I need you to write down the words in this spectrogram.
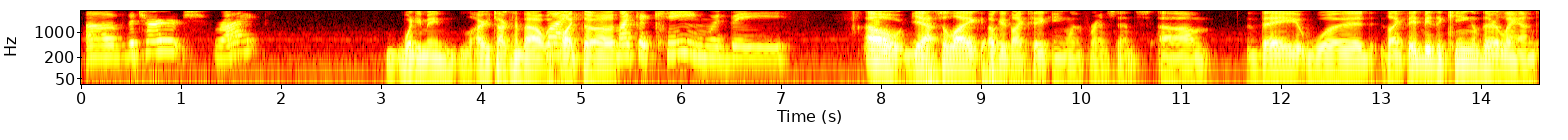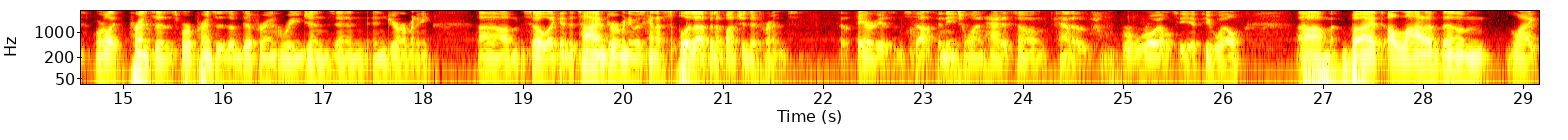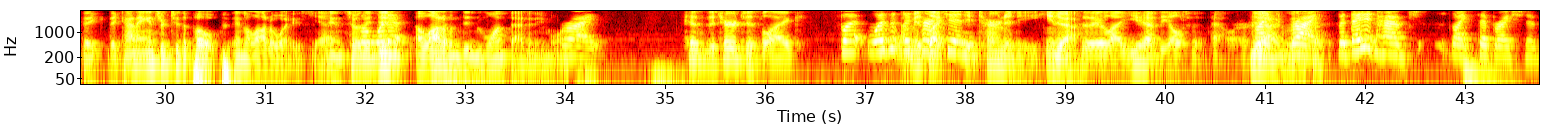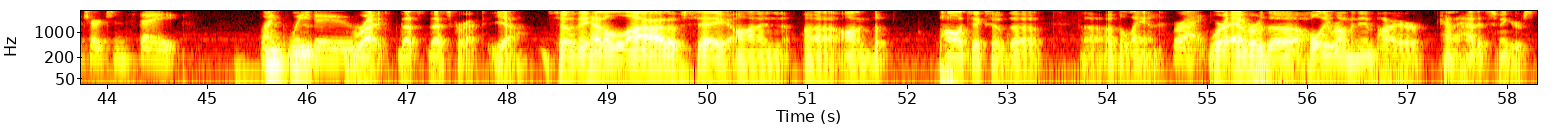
of the church, right? What do you mean? Are you talking about with like, Like- the? Like a king would be. Oh yeah, so like okay, like take England for instance. Um, they would like they'd be the king of their land, or like princes were princes of different regions in in Germany. Um, so like at the time, Germany was kind of split up in a bunch of different areas and stuff, and each one had its own kind of royalty, if you will. Um, but a lot of them, like they, they kind of answered to the Pope in a lot of ways, Yeah. and so But they didn't. it- a lot of them didn't want that anymore. Right. because the church is like, But was it I the mean, church it's like in eternity, you know. Yeah. So they're like, you have the ultimate power. Yeah, exactly. Right, but they didn't have like separation of church and state like we do. Right. That's that's correct. Yeah. So they had a lot of say on uh, on the politics of the uh, of the land Right. wherever the Holy Roman Empire kind of had its fingers.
